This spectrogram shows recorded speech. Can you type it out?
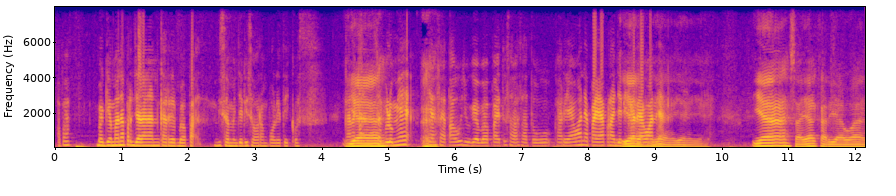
apa bagaimana perjalanan karir Bapak bisa menjadi seorang politikus? Karena Iya. kan sebelumnya yang saya tahu juga Bapak itu salah satu karyawan ya Pak ya pernah jadi Iya, karyawan ya. Iya, iya. Iya, saya karyawan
